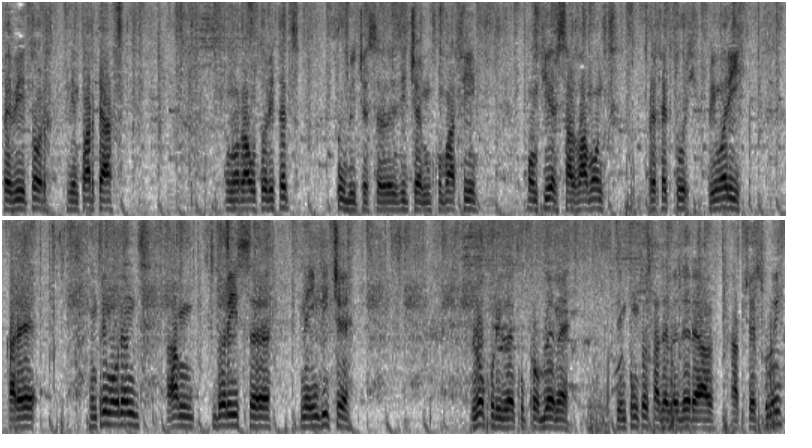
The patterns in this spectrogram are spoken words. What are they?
pe viitor din partea unor autorități publice, să le zicem, cum ar fi pompieri, salvamont, prefecturi, primării, care, în primul rând, am dorit să ne indice locurile cu probleme din punctul ăsta de vedere al accesului.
